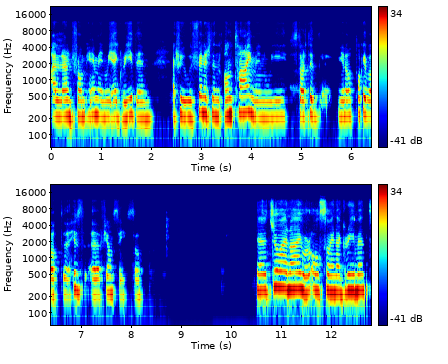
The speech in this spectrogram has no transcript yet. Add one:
I learned from him and we agreed and actually we finished in on time and we started you know talking about uh, his uh, fiance. So yeah, Joe and I were also in agreement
